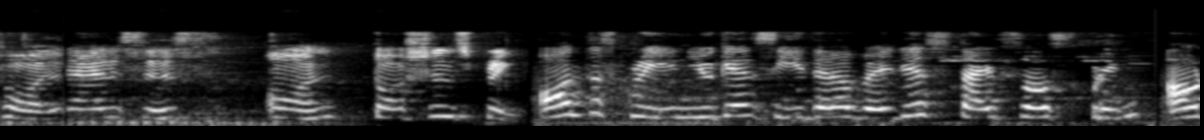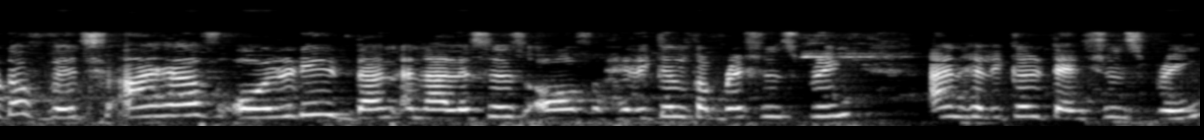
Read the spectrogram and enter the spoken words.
solve analysis on torsion spring. On the screen you can see there are various types of spring out of which I have already done analysis of helical compression spring and helical tension spring.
